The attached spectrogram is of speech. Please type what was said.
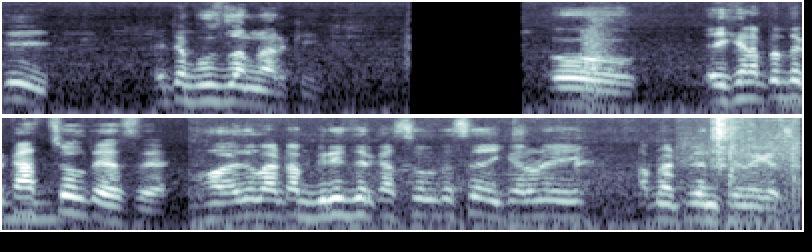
কি? এটা বুঝলাম না আর কি। ও এইখানে আপনাদের কাজ চলতে আছে। হয়তো বা একটা ব্রিজের কাজ চলতেছে, এই কারণেই আপনার ট্রেন থেমে গেছে।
